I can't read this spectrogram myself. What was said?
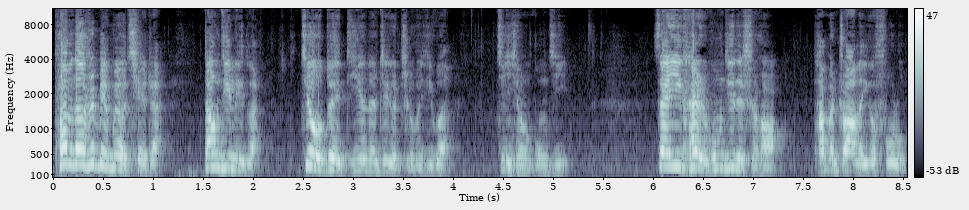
他们当时并没有怯战，当机立断，就对敌人的这个指挥机关进行了攻击。在一开始攻击的时候，他们抓了一个俘虏，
